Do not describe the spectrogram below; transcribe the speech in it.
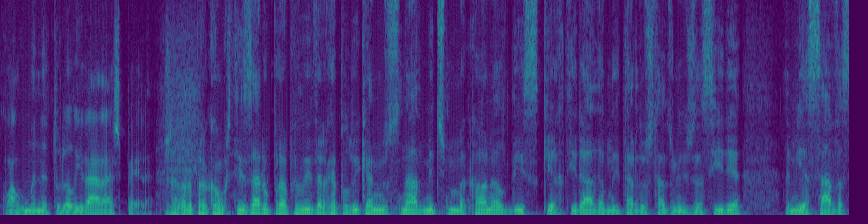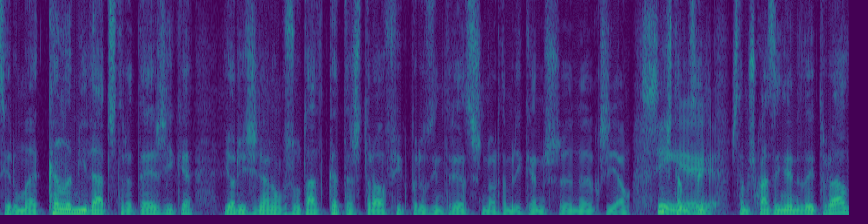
com alguma naturalidade à espera. Já agora, para concretizar, o próprio líder republicano no Senado, Mitch McConnell, McConnell disse que a retirada militar dos Estados Unidos da Síria ameaçava ser uma calamidade estratégica e originar um resultado catastrófico para os interesses norte-americanos eh, na região. Sim, estamos, em, é... estamos quase em ano eleitoral,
